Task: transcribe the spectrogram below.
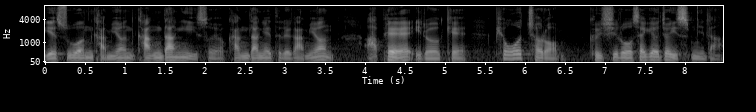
예수원 가면 강당이 있어요. 강당에 들어가면 앞에 이렇게 표처럼 글씨로 새겨져 있습니다.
